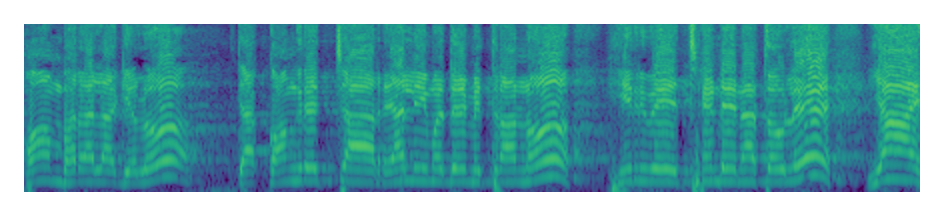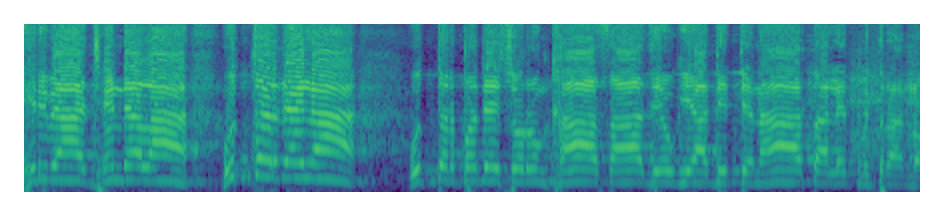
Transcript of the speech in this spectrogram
फॉर्म भरायला गेलो त्या काँग्रेसच्या रॅलीमध्ये मित्रांनो हिरवे झेंडे नाचवले. या हिरव्या झेंड्याला उत्तर द्यायला उत्तर प्रदेशवरून खास आज योगी आदित्यनाथ आलेत मित्रांनो.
